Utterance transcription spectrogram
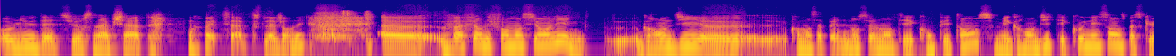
au lieu d'être sur Snapchat, WhatsApp toute la journée. Euh, va faire des formations en ligne. Grandis, euh, comment s'appelle? Non seulement tes compétences, mais grandis tes connaissances, parce que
